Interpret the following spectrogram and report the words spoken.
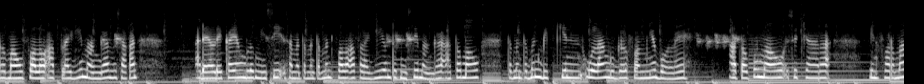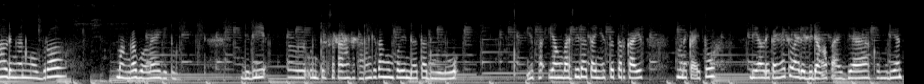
eh, mau follow up lagi mangga misalkan ada LDK yang belum ngisi sama teman-teman follow up lagi untuk ngisi mangga atau mau teman-teman bikin ulang Google Formnya boleh ataupun mau secara informal dengan ngobrol mangga boleh gitu. Jadi e, untuk sekarang-sekarang kita ngumpulin data dulu. Ya pak yang pasti datanya itu terkait mereka itu di LDK nya itu ada bidang apa aja kemudian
